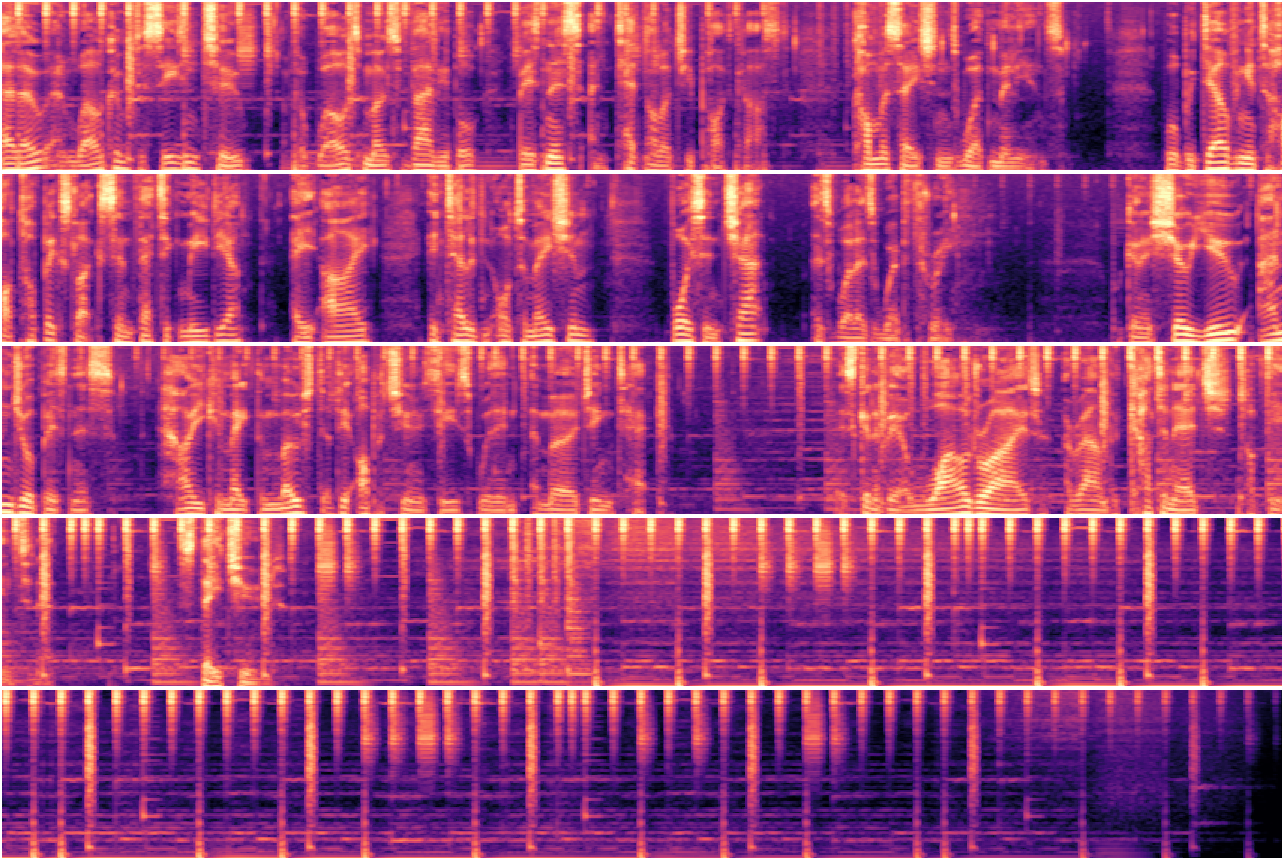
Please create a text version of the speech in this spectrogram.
Hello, and welcome to season two of the world's most valuable business and technology podcast, Conversations Worth Millions. We'll be delving into hot topics like synthetic media, AI, intelligent automation, voice and chat, as well as Web3. We're going to show you and your business how you can make the most of the opportunities within emerging tech. It's going to be a wild ride around the cutting edge of the internet. Stay tuned.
